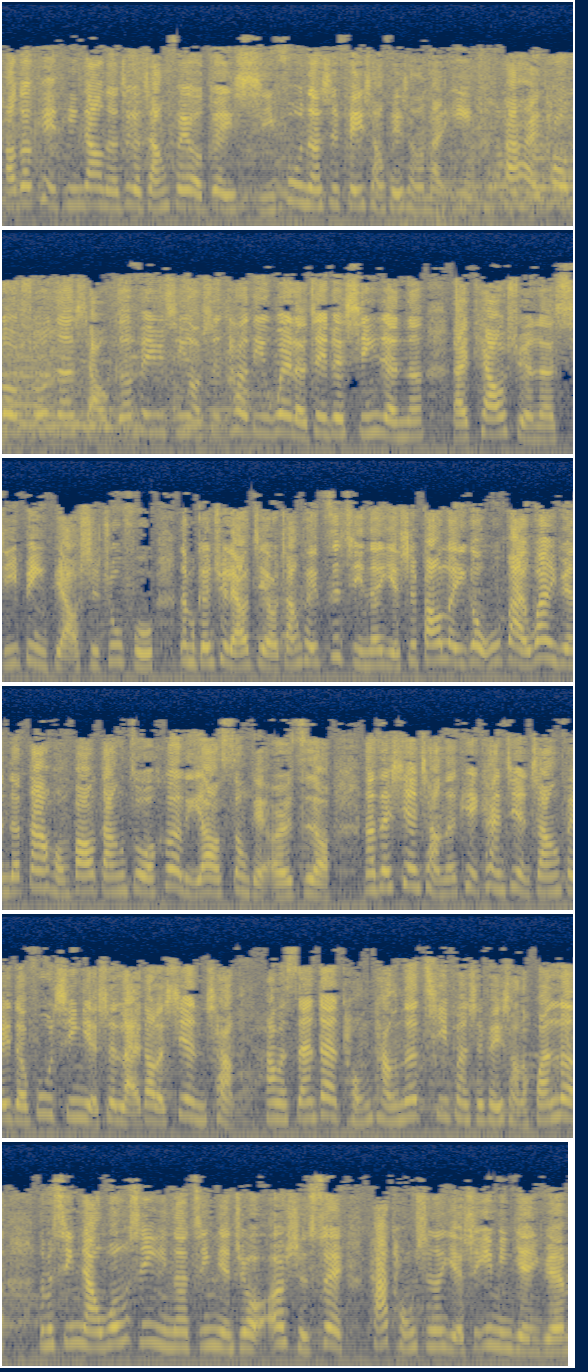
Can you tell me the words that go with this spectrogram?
好的，可以听到呢，这个张飞哦对媳妇呢是非常非常的满意。他还透露说呢，小哥费玉清哦是特地为了这对新人呢来挑选了喜饼表示祝福。那么根据了解哦，张飞自己呢也是包了一个五百万元的大红包当做贺礼要送给儿子哦。那在现场呢可以看见张飞的父亲也是来到了现场，他们三代同堂呢气氛是非常的欢乐。那么新娘翁心怡呢今年只有二十岁，她同时呢也是一名演员。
